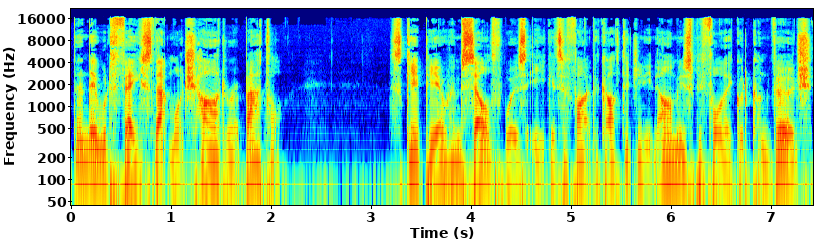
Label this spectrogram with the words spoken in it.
then they would face that much harder a battle. Scipio himself was eager to fight the Carthaginian armies before they could converge,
